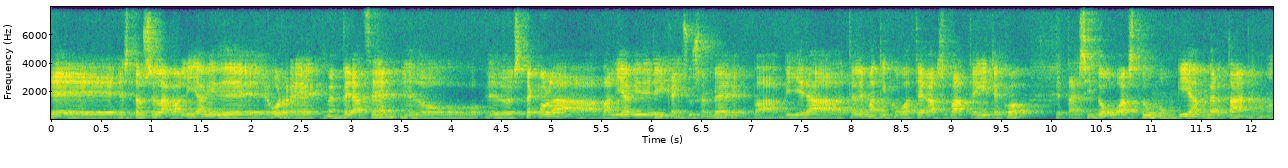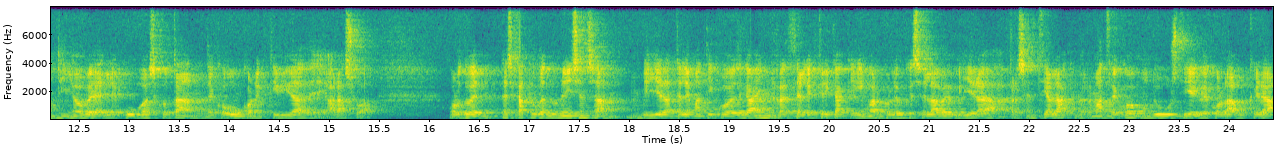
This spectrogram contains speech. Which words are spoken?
e, ez dauzela baliabide horrek menperatzen edo, edo ez tekola baliabiderik hain zuzen be, ba, bilera telematiko bategaz bat egiteko eta ezin dugu gaztu mungian bertan, ondino be, leku askotan dekogun konektibidade arazoa. Orduen, eskatu gendu nahi zen zen, bilera telematiko ez gain, red elektrikak egin barko leuke zelabe, bilera presentzialak, bermatzeko mundu guztiek dekola aukera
